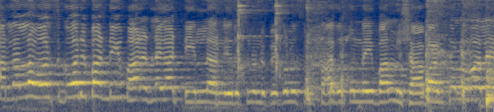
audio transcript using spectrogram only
బర్లల్లో పోసుకొని బండి బారెట్ల కట్టి ఇళ్ళ నిరుసులు పెగులు సాగుతున్నాయి. బళ్ళు షాబంతులు వలే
